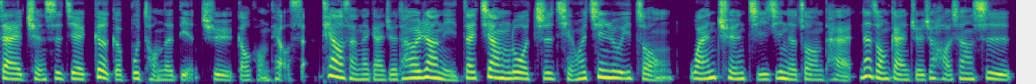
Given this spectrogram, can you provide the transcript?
在全世界各个不同的点去高空跳伞。跳伞的感觉，它会让你在降落之前会进入一种完全极静的状态，那种感觉就好像是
